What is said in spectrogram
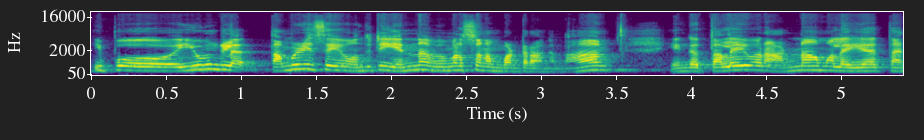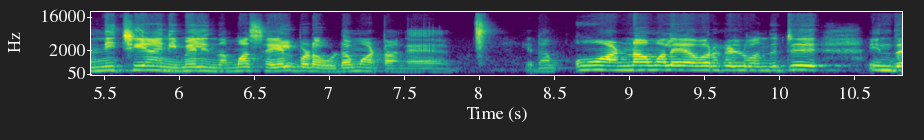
இப்போது இவங்கள தமிழிசையை வந்துட்டு என்ன விமர்சனம் பண்ணுறாங்கன்னா எங்கள் தலைவர் அண்ணாமலையை தன்னிச்சையாக இனிமேல் இந்த அம்மா செயல்பட விட மாட்டாங்க. ஏன்னா ஓ அண்ணாமலை அவர்கள் வந்துட்டு இந்த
